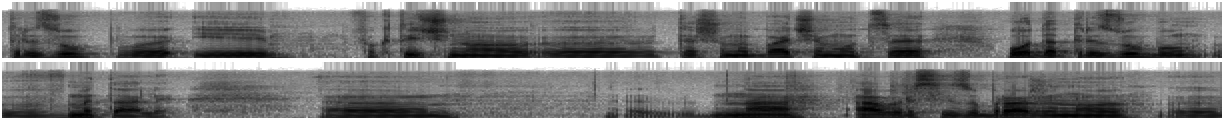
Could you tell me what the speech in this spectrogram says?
тризуб, е, і фактично е, те, що ми бачимо, це ода тризубу в металі. Е, На аверсі зображено е,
